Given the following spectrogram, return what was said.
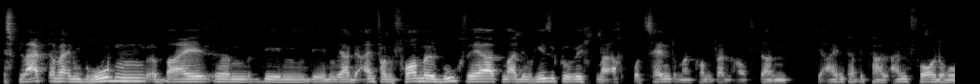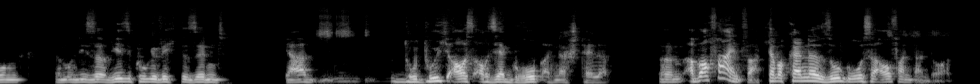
Es bleibt aber im Groben äh, bei ähm, dem, dem ja, der einfachen Formel Buchwert mal dem Risikogewicht mal acht Prozent und man kommt dann auf dann die Eigenkapitalanforderungen. Ähm, und diese Risikogewichte sind ja durchaus auch sehr grob an der Stelle. Ähm, aber auch vereinfacht. Ich habe auch keine so große Aufwand dann dort.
